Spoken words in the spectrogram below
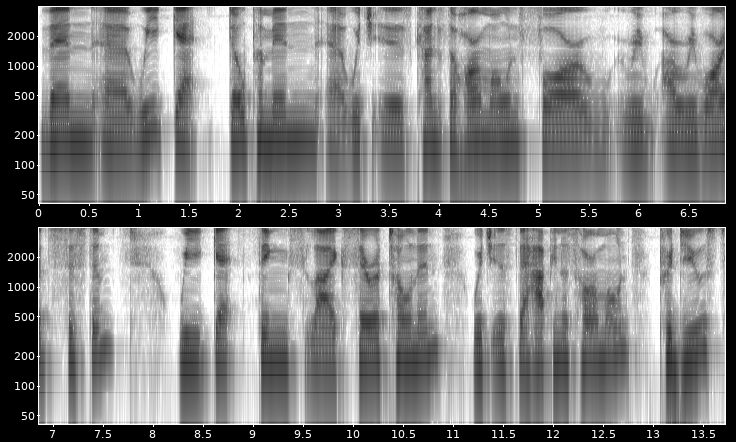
then uh, we get dopamine, uh, which is kind of the hormone for re- our reward system. We get things like serotonin, which is the happiness hormone, produced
